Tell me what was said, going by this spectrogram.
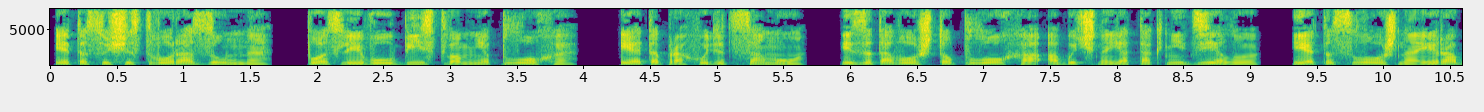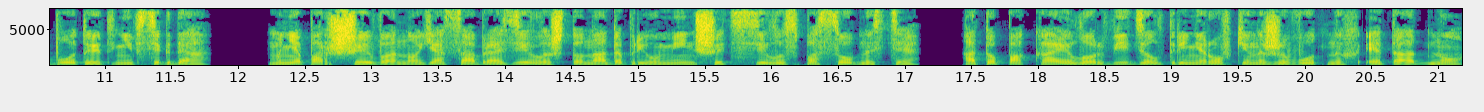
Это существо разумно. После его убийства мне плохо. И это проходит само, из-за того, что плохо, обычно я так не делаю, и это сложно и работает не всегда. Мне паршиво, но я сообразила, что надо преуменьшить силу способности, а то пока Элор видел тренировки на животных, это одно,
